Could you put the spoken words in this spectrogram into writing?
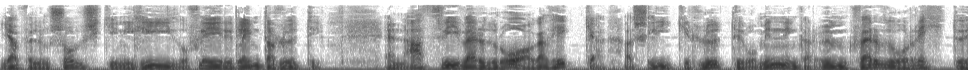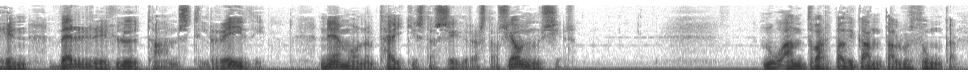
jafnvel um solskin í hlýð og fleiri gleymda hluti, en að því verður og að hyggja að slíkir hlutir og minningar um hverðu og reittu hinn verri hluta hans til reyði, nefnónum tækist að sigrast á sjálfum sér. Nú andvarpaði Gandalfur þungan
